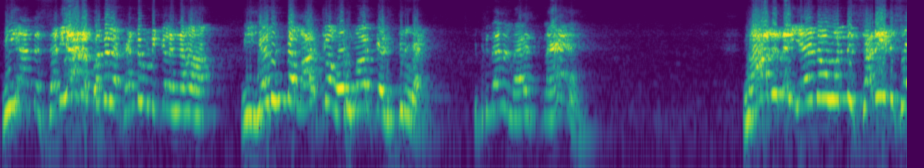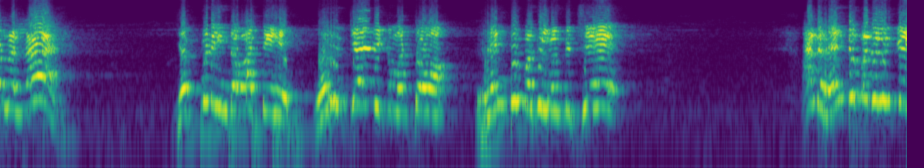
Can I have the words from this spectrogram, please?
நீ அந்த சரியான பதிலை கண்டுபிடிக்கலன்னா நீ எடுத்த மார்க்ல ஒரு மார்க் எடுத்துருவேன். இப்படிதானே மிரட்டினேன் நாலுல ஏதோ ஒண்ணு சரின்னு சொன்னல எப்படி இந்த வாட்டி ஒரு கேள்விக்கு மட்டும் ரெண்டு பதில் வந்துச்சு? அந்த ரெண்டு பதிலுக்கு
